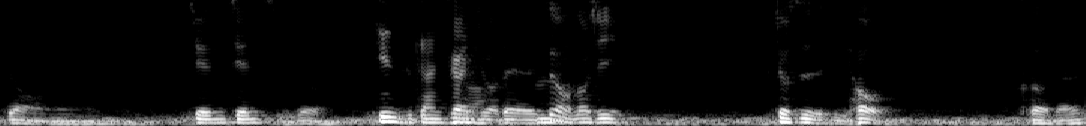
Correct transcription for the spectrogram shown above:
这种兼兼职这种兼职干细胞干细胞，对、嗯这种东西，就是以后可能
